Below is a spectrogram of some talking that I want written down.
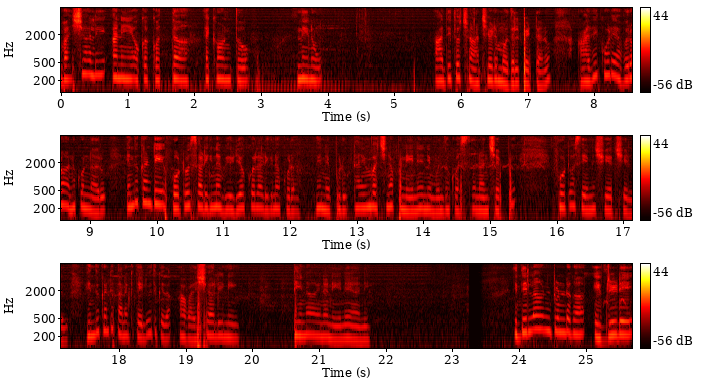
వైశాలి అనే ఒక కొత్త అకౌంట్తో నేను ఆదితో చాట్ చేయడం మొదలుపెట్టాను. అది కూడా ఎవరో అనుకున్నారు. ఎందుకంటే ఫొటోస్ అడిగిన వీడియో కాల్ అడిగినా కూడా నేను ఎప్పుడు టైం వచ్చినప్పుడు నేనే నీ ముందుకు వస్తానని చెప్పి ఫొటోస్ ఏమీ షేర్ చేయలేదు. ఎందుకంటే తనకు తెలియదు కదా ఆ వైశాలిని టీనా అయిన నేనే అని. ఇదిలా ఉంటుండగా ఎవ్రీడే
